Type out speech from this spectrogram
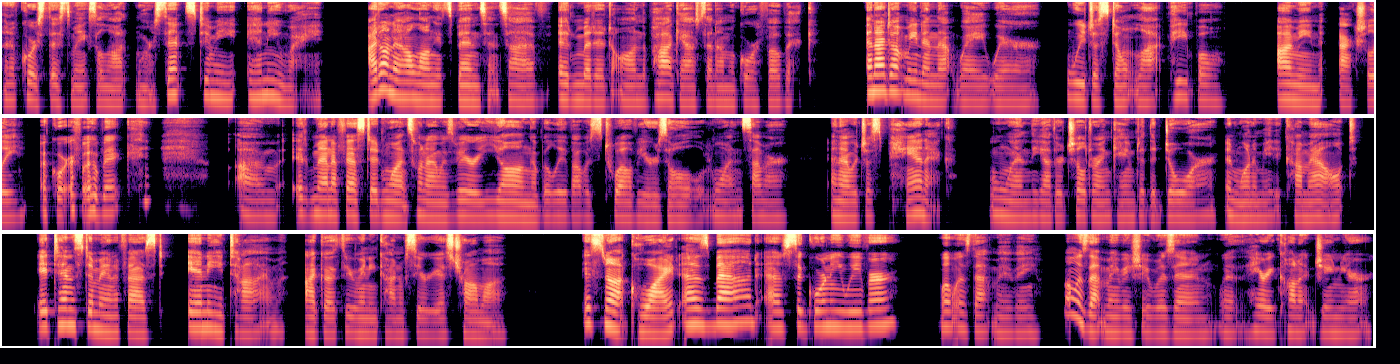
And of course, this makes a lot more sense to me anyway. I don't know how long it's been since I've admitted on the podcast that I'm agoraphobic. And I don't mean in that way where we just don't like people. I mean, actually, agoraphobic. Um, it manifested once when I was very young. I believe I was 12 years old one summer, and I would just panic when the other children came to the door and wanted me to come out. It tends to manifest any time I go through any kind of serious trauma. It's not quite as bad as Sigourney Weaver. What was that movie? What was that movie she was in with Harry Connick Jr.?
